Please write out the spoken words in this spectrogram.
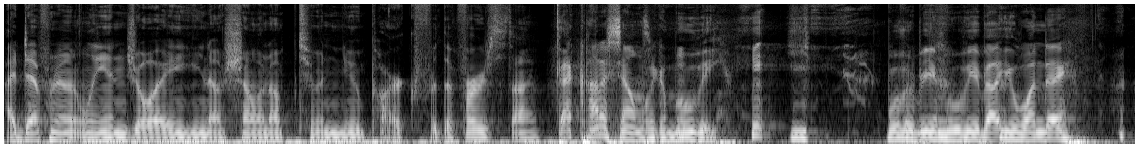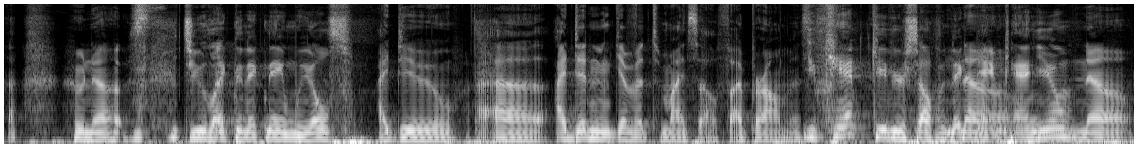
i definitely enjoy you know showing up to a new park for the first time That kind of sounds like a movie. Will there be a movie about you one day? who knows Do you like the nickname Wheels? i do uh, i didn't give it to myself i promise You can't give yourself a nickname, no, can you? no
